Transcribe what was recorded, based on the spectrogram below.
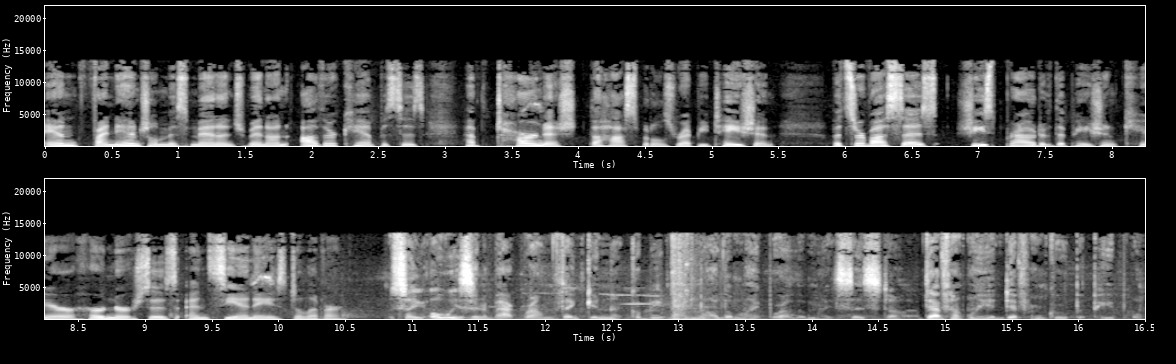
and financial mismanagement on other campuses have tarnished the hospital's reputation. But Servas says she's proud of the patient care her nurses and CNAs deliver. So always in the background thinking that could be my mother, my brother, my sister. Definitely a different group of people.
